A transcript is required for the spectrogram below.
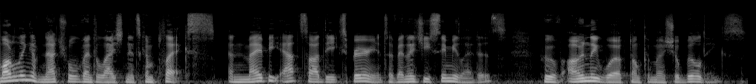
Modelling of natural ventilation is complex and may be outside the experience of energy simulators who have only worked on commercial buildings.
